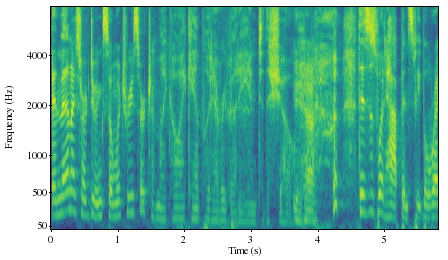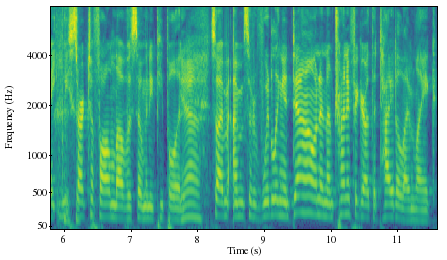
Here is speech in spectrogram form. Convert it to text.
And then I started doing so much research. I'm like, oh, I can't put everybody into the show. Yeah. this is what happens, people, right? We start to fall in love with so many people. And Yeah. so I'm, I'm sort of whittling it down and I'm trying to figure out the title. I'm like,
